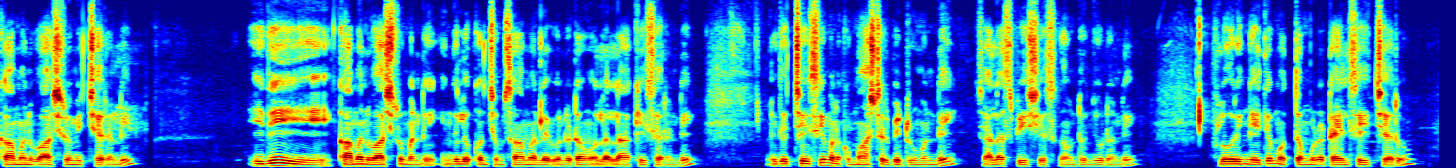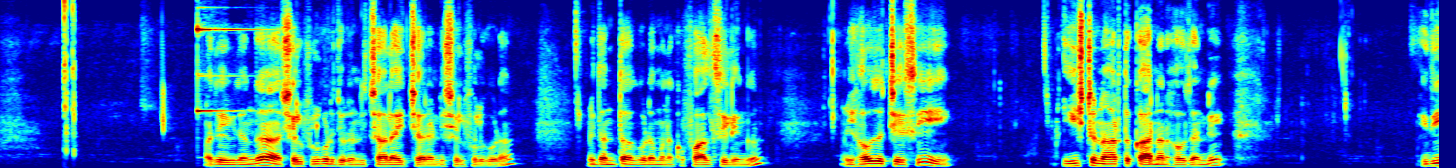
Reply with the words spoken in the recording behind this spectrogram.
కామన్ వాష్‌రూమ్ ఇచ్చారండి. ఇది కామన్ వాష్‌రూమ్ అండి. ఇందులో కొంచెం సామాన్లు అవి ఉండటం వల్ల లాక్ ఇది వచ్చేసి మనకు మాస్టర్ బెడ్‌రూమ్ అండి. చాలా స్పేషియస్‌గా ఉంటుంది చూడండి. ఫ్లోరింగ్ అయితే మొత్తం కూడా టైల్సే ఇచ్చారు. అదేవిధంగా షెల్ఫ్‌లు కూడా చూడండి చాలా ఇచ్చారండి షెల్ఫ్‌లు కూడా. ఇదంతా కూడా మనకు ఫాల్ సీలింగ్ ఈ హౌస్ వచ్చేసి ఈస్ట్ నార్త్ కార్నర్ హౌస్ అండి. ఇది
